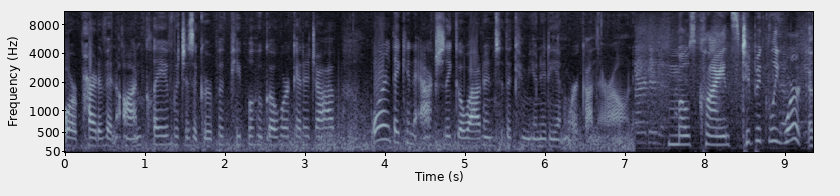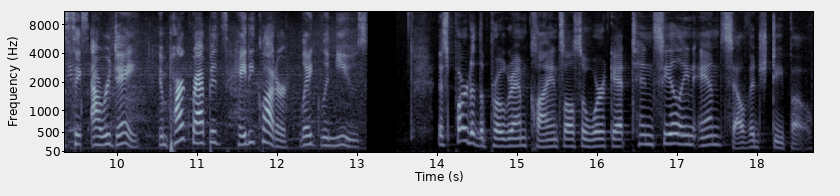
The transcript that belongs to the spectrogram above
or part of an enclave, which is a group of people who go work at a job, or they can actually go out into the community and work on their own. Most clients typically work a six-hour day. In Park Rapids, Haiti Clotter, Lakeland News. As part of the program, clients also work at Tin Ceiling and Salvage Depot.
